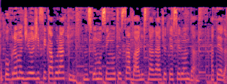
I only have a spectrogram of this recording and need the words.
O programa de hoje fica por aqui. Nos vemos em outros trabalhos da Rádio Terceiro Andar. Até lá.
